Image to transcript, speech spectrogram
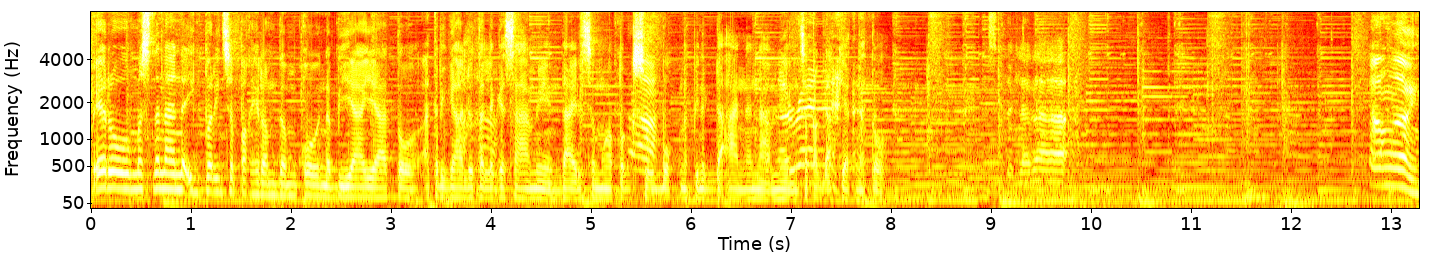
Pero mas nananaig pa rin sa pakiramdam ko na biyaya to at regalo talaga sa amin dahil sa mga pagsubok na pinagdaanan namin sa pag-akyat na to. Dalara. Tayo sa langit.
